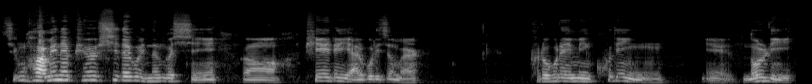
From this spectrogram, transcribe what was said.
지금 화면에 표시되고 있는 것이 어, PLA 알고리즘을 프로그래밍 코딩 예, 논리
